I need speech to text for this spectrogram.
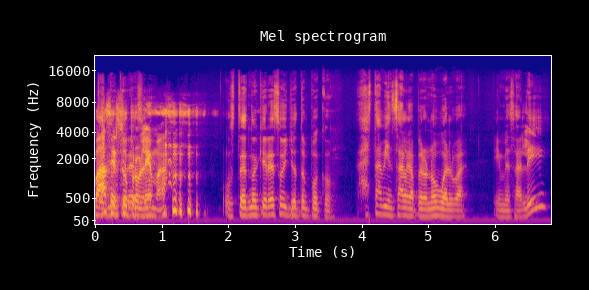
Va a ser su problema. usted no quiere eso y yo tampoco. Ah, está bien, salga, pero no vuelva. Y me salí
